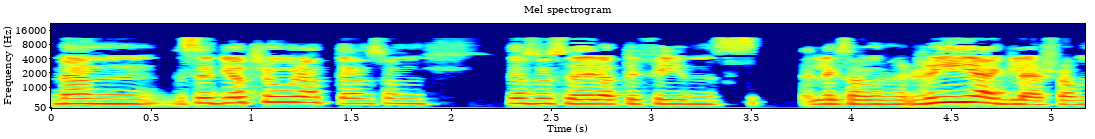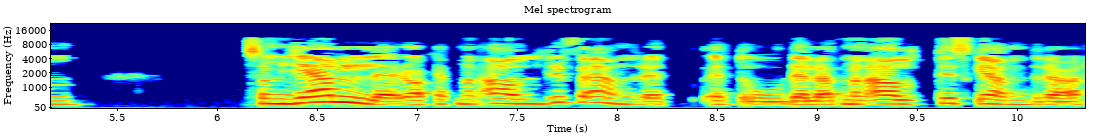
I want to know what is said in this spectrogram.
Men så jag tror att den som, den som säger att det finns liksom, regler som, som gäller och att man aldrig får ändra ett, ett ord eller att man alltid ska ändra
